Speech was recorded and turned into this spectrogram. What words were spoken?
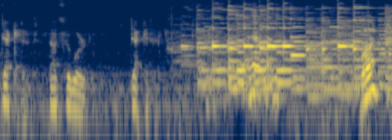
decadent. That's the word. Decadent. What?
